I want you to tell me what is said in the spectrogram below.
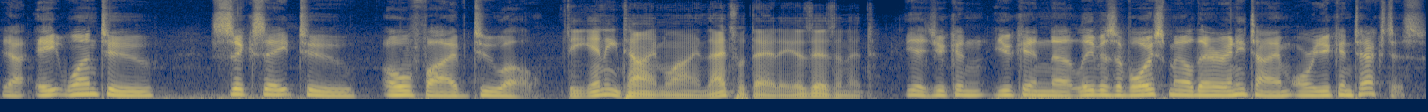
Yeah, 812 682 0520. The anytime line. That's what that is, isn't it? Yes, you can you can uh, leave us a voicemail there anytime, or you can text us.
